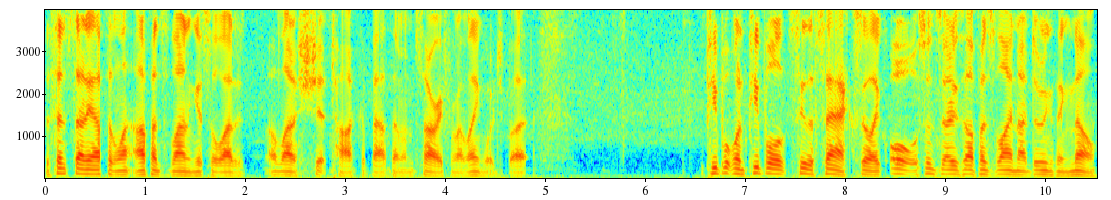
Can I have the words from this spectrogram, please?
the Cincinnati offensive line gets a lot of a lot of shit talk about them. I'm sorry for my language, but people when people see the sacks, they're like, "Oh, Cincinnati's offensive line not doing anything." No,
